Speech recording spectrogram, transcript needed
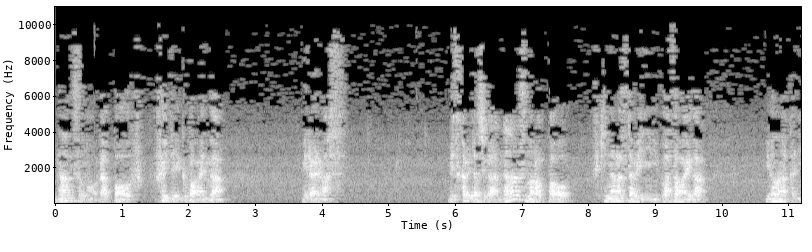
7つのラッパを吹いていく場面が見られます。見つかりたちが7つのラッパを吹き鳴らすたびに災いが世の中に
